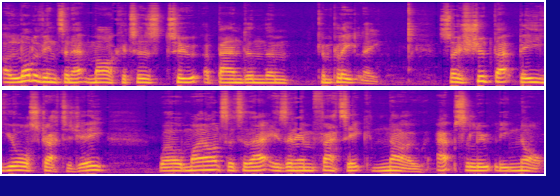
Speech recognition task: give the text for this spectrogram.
a lot of internet marketers to abandon them completely. So should that be your strategy? Well, my answer to that is an emphatic no, absolutely not.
